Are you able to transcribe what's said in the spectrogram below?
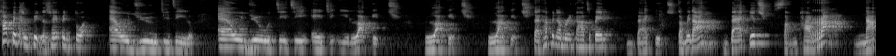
ถ้าเป็นอังกฤษจะใช้เป็นตัว L U G G ลูก L U G G A G E luggage luggage luggage แต่ถ้าเป็นอเมริกาจะเป็น baggage จำไว้นะ baggage สัมภาระนับ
